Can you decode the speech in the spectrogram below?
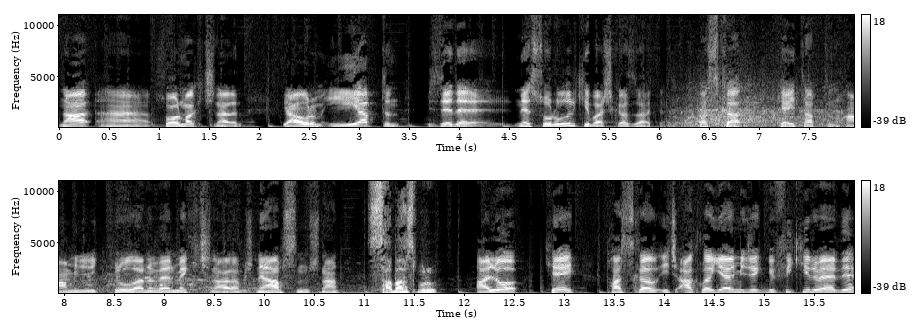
na, ha, sormak için aradın. Yavrum iyi yaptın. Bize de ne sorulur ki başka zaten. Pascal, Kate Upton hamilelik kilolarını vermek için aramış. Ne yapsınmış lan? Sabah bro. Alo Kate, Pascal hiç akla gelmeyecek bir fikir verdi.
